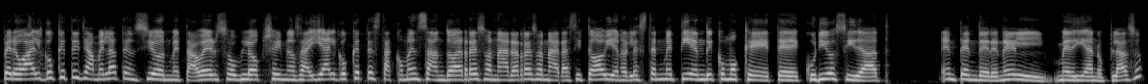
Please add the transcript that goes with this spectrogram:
pero algo que te llame la atención, metaverso, blockchain, o sea, hay algo que te está comenzando a resonar, a resonar, así todavía no le estén metiendo y como que te dé curiosidad entender en el mediano plazo.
